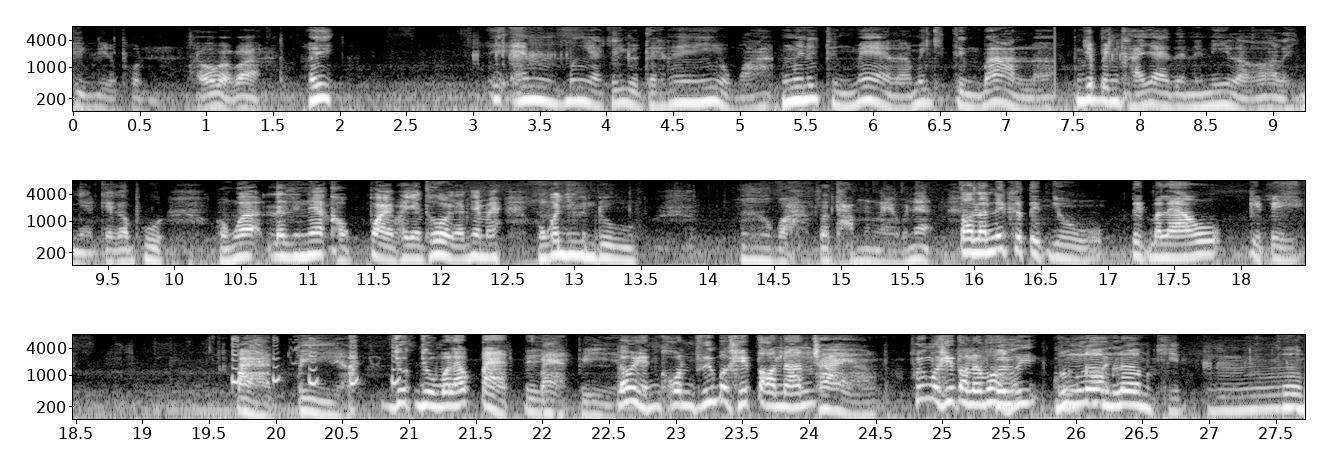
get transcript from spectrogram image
พี่วีรพลเขาก็แบบว่า เฮ้ยไอเอ็มมึงอยากจะอยู่แต่ในนี้เหรอวะมึงไม่นึกถึงแม่เหรอไม่คิดถึงบ้านเหรอมึงจะเป็นขายใหญ่แต่ในนี้เหรออะไรอย่างเงี้ยแกก็พูด ผมว่าแล้วทีเนี้ยเขาปล่อยพยโทษกันใช่ไหมผมก็ยืนดูเออว่ะจะทำยังไงวะเนี่ย ตอนนั้นนี่คือติดอยู่ติดมาแล้วกี่ปี แปดปีครับหยุดอยู่มาแล้วแปดปีแปดปีแล้วเห็นคนซื้อมาคิดตอนนั้น ใช่ครับเพิ่งมาคิดตอนนั้นว่าเพิ่งเฮ้ยเพิ่งเริ่มเริ่มคิดอืมเริ่ม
